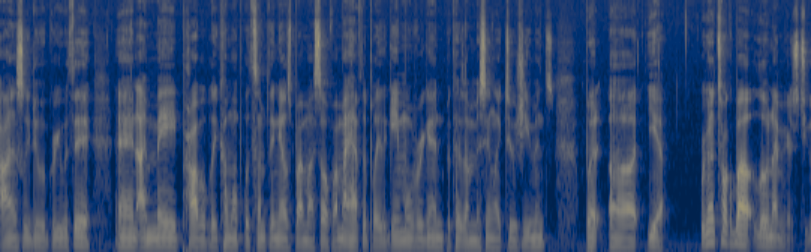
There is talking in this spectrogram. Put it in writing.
honestly do agree with it. And I may probably come up with something else by myself. I might have to play the game over again because I'm missing like two achievements. But uh, yeah, we're to talk about Little Nightmares 2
